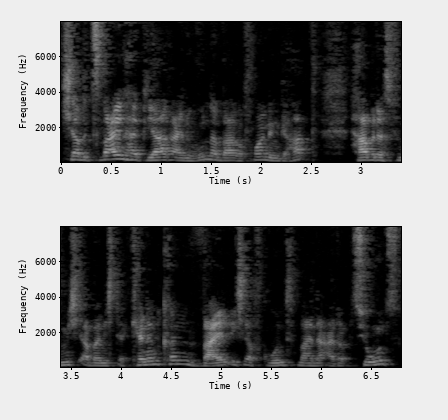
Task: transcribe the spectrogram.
Ich habe zweieinhalb Jahre eine wunderbare Freundin gehabt, habe das für mich aber nicht erkennen können, weil ich aufgrund meiner Adoptions-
